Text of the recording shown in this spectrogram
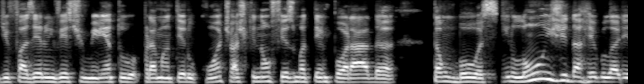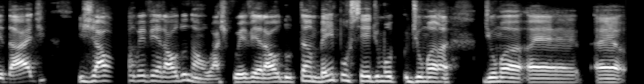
de fazer um investimento para manter o Conte. Eu acho que não fez uma temporada tão boa assim, longe da regularidade. E já o Everaldo não. Eu acho que o Everaldo também por ser de uma de uma de uma é, é,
